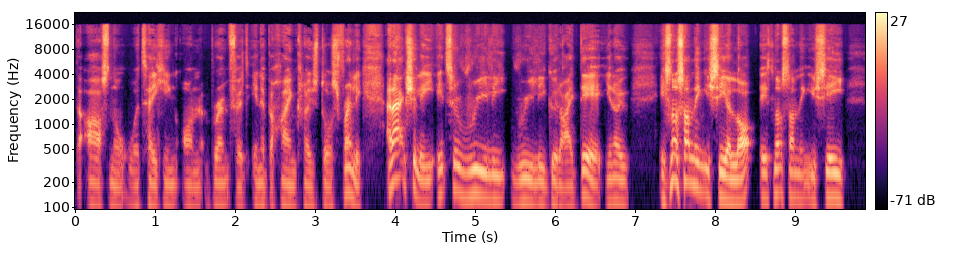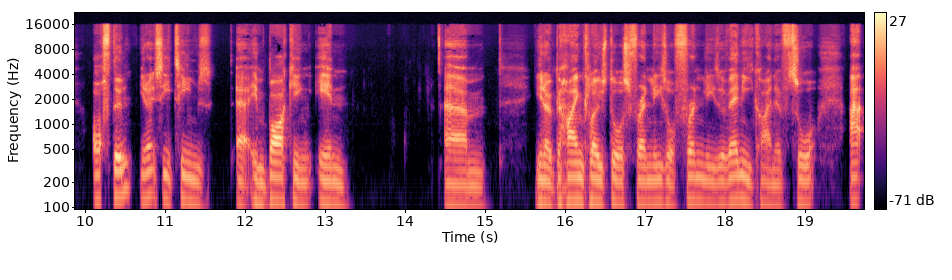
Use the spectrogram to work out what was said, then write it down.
that Arsenal were taking on Brentford in a behind closed doors friendly. And actually, it's a really, really good idea. You know, it's not something you see a lot, it's not something you see often. You don't see teams uh, embarking in um you know behind closed doors friendlies or friendlies of any kind of sort at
